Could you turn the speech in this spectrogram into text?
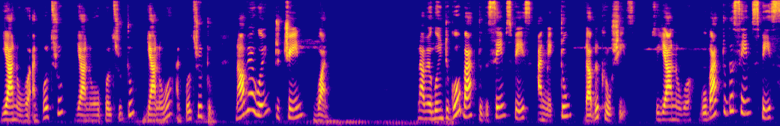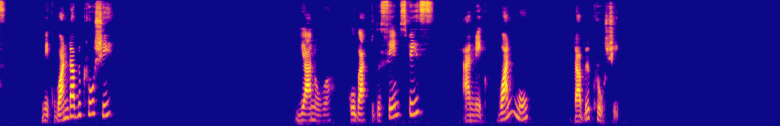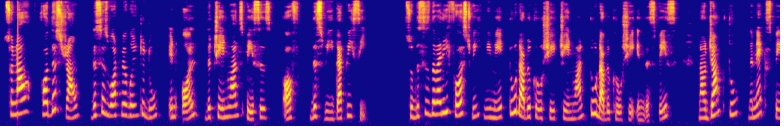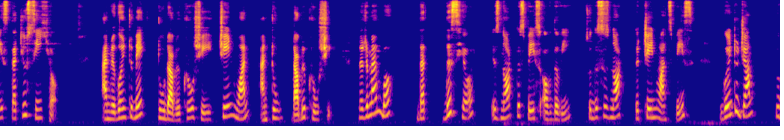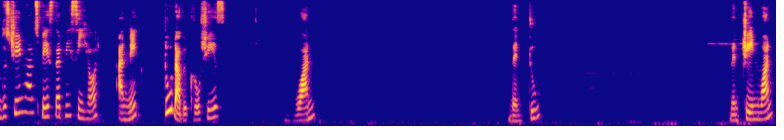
Yarn over and pull through, yarn over, pull through 2, yarn over and pull through 2. Now we are going to chain 1. Now we are going to go back to the same space and make 2 double crochets. So yarn over, go back to the same space, make 1 double crochet, yarn over, go back to the same space and make 1 more double crochet. So now for this round, this is what we are going to do in all the chain one spaces of this V that we see. So this is the very first V. We made two double crochet chain one, two double crochet in this space. Now jump to the next space that you see here. And we're going to make two double crochet, chain one and two double crochet. Now remember that this here is not the space of the V. So this is not the chain one space. We're going to jump to this chain one space that we see here and make two double crochets. 1 then 2 then chain 1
